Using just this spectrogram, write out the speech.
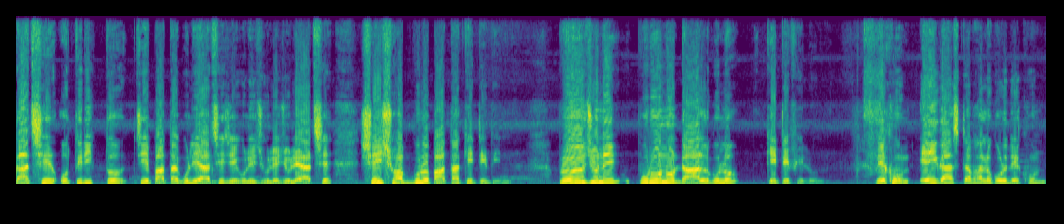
গাছের অতিরিক্ত যে পাতাগুলি আছে, যেগুলি ঝুলে ঝুলে আছে, সেই সবগুলো পাতা কেটে দিন। প্রয়োজনে পুরনো ডালগুলো কেটে ফেলুন। দেখুন, এই গাছটা ভালো করে দেখুন।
